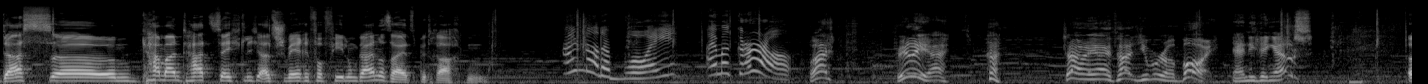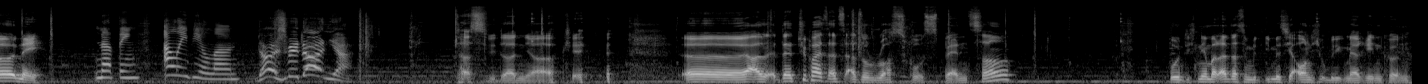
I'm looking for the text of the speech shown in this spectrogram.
das ähm, kann man tatsächlich als schwere Verfehlung deinerseits betrachten. I'm not a boy. I'm a girl. What? Really? I. Huh. Sorry, I thought you were a boy. Anything else? Äh, nee. Nothing. I'll leave you alone. Da Svidanya! Das ja, okay. äh, ja, also der Typ heißt als, also Roscoe Spencer. Und ich nehme mal an, dass wir mit ihm jetzt hier auch nicht unbedingt mehr reden können.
